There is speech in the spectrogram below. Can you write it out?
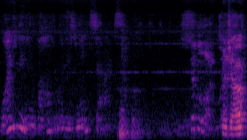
why do you even bother with these meat sacks? Good job.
